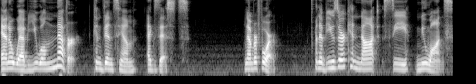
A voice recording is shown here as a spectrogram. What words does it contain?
and a web you will never convince him exists. Number four, an abuser cannot see nuance.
